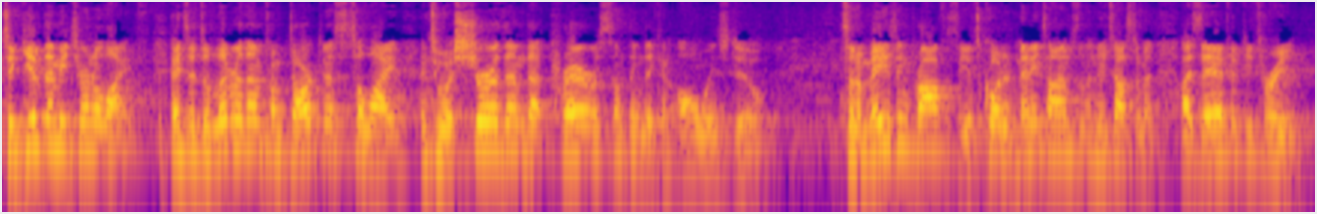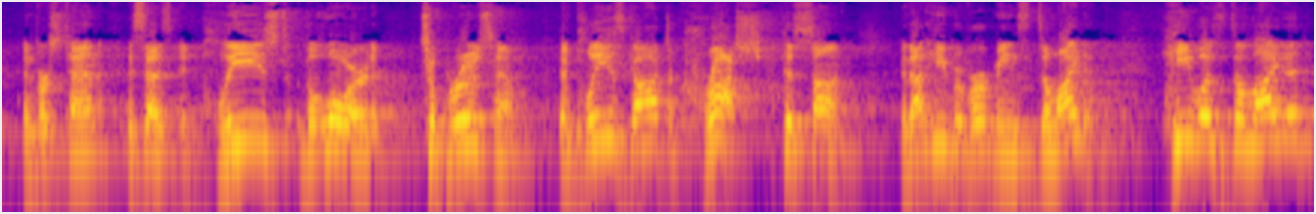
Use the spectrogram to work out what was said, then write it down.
to give them eternal life, and to deliver them from darkness to light, and to assure them that prayer is something they can always do it's an amazing prophecy. It's quoted many times in the New Testament. Isaiah 53. In verse 10, it says, It pleased the Lord to bruise him. It pleased God to crush his son. And that Hebrew verb means delighted. He was delighted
